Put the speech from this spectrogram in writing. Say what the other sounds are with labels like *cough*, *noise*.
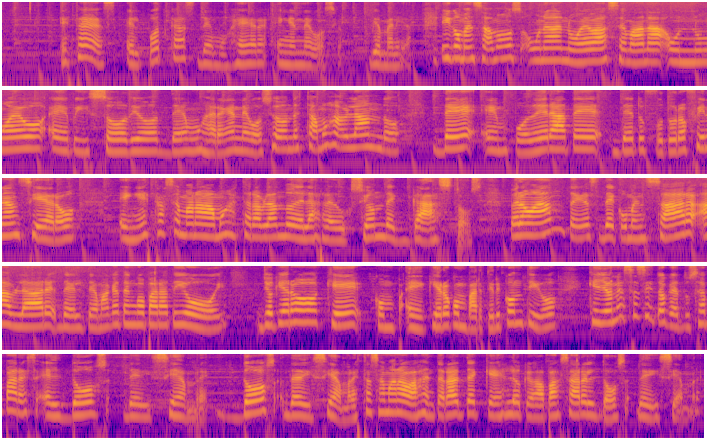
Este es el podcast de Mujer en el Negocio. Bienvenida. Y comenzamos una nueva semana, un nuevo episodio de Mujer en el Negocio, donde estamos hablando de empodérate de tu futuro financiero. En esta semana vamos a estar hablando de la reducción de gastos. Pero antes de comenzar a hablar del tema que tengo para ti hoy, yo quiero que eh, quiero compartir contigo que yo necesito que tú separes el 2 de diciembre. 2 de diciembre. Esta semana vas a enterarte qué es lo que va a pasar el 2 de diciembre.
